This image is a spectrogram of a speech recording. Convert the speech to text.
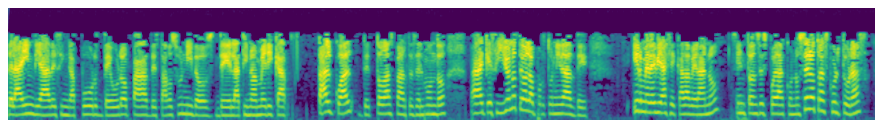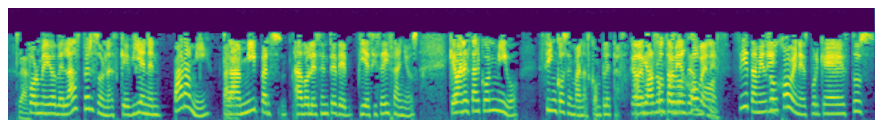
de la India, de Singapur, de Europa, de Estados Unidos, de Latinoamérica, tal cual, de todas partes del mundo, para que si yo no tengo la oportunidad de irme de viaje cada verano, entonces pueda conocer otras culturas Claro. por medio de las personas que vienen para mí, para Claro. mi adolescente de 16 años, que van a estar conmigo cinco semanas completas. Que además Ay, no son también jóvenes. Sí, también Sí. son jóvenes, porque estos,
